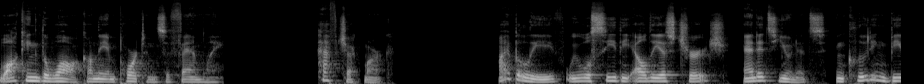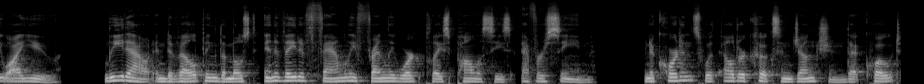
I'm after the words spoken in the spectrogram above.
Walking the walk on the importance of family. Half check mark. I believe we will see the LDS Church and its units, including BYU, lead out in developing the most innovative family friendly workplace policies ever seen, in accordance with Elder Cook's injunction that, quote,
